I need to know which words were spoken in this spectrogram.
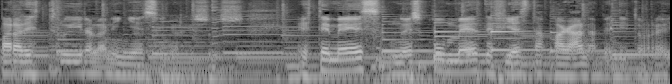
para destruir a la niñez, Señor Jesús. Este mes no es un mes de fiestas paganas, bendito Rey.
